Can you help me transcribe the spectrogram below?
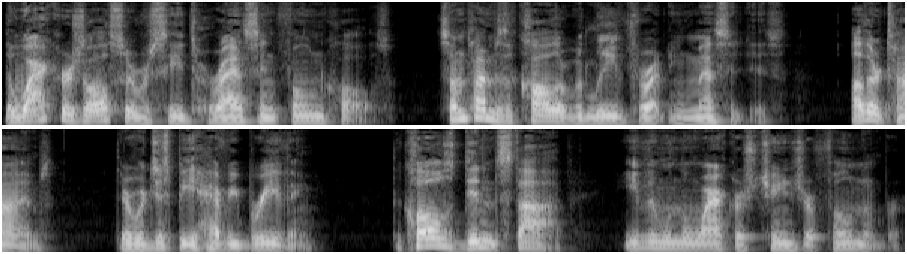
The Wackers also received harassing phone calls. Sometimes the caller would leave threatening messages. Other times, there would just be heavy breathing. The calls didn't stop, even when the Wackers changed their phone number.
